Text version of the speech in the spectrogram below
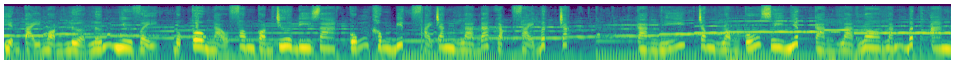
Hiện tại ngọn lửa lớn như vậy Độc cô ngạo phong còn chưa đi ra Cũng không biết phải chăng là đã gặp phải bất chắc. Càng nghĩ trong lòng cố duy nhất càng là lo lắng bất an.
